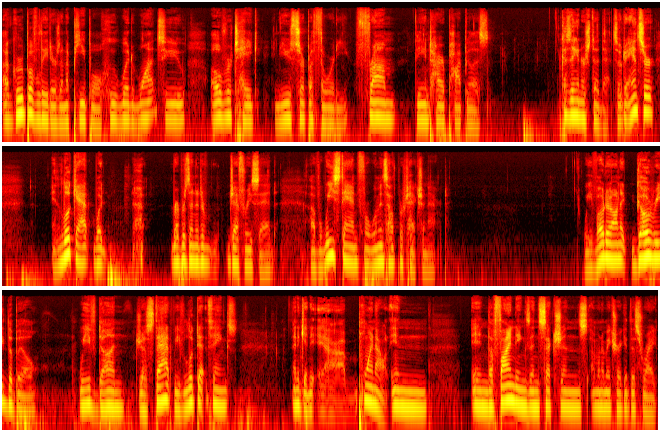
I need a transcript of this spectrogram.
a group of leaders and a people who would want to overtake and usurp authority from the entire populace because they understood that. So to answer and look at what Representative Jeffrey said of we stand for Women's Health Protection Act. We voted on it. Go read the bill. We've done just that. We've looked at things. And again, uh, point out in in the findings and sections, I'm going to make sure I get this right.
